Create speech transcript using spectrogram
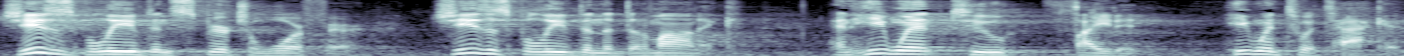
Jesus believed in spiritual warfare. Jesus believed in the demonic. And he went to fight it, he went to attack it.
